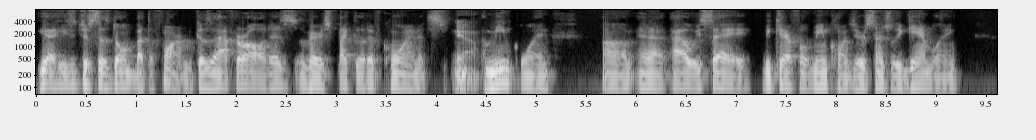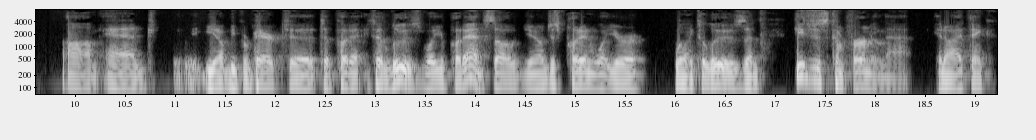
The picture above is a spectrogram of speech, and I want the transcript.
yeah, he just says don't bet the farm because after all, it is a very speculative coin. It's yeah. a meme coin. Um, and I, I, always say, be careful of meme coins. You're essentially gambling. Um, and, you know, be prepared to, to put it, to lose what you put in. So, you know, just put in what you're willing to lose. And he's just confirming that. You know, I think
